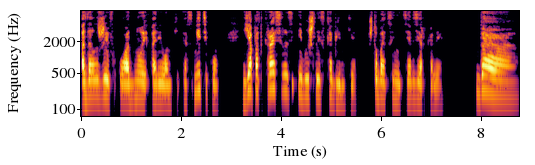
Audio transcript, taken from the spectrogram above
Одолжив у одной орионки косметику, я подкрасилась и вышла из кабинки, чтобы оценить себя в зеркале. Да,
